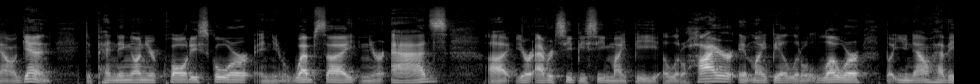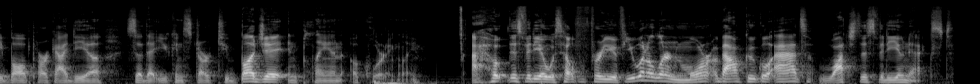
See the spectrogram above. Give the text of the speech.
Now, again, depending on your quality score and your website and your ads, uh, your average CPC might be a little higher, it might be a little lower, but you now have a ballpark idea so that you can start to budget and plan accordingly. I hope this video was helpful for you. If you want to learn more about Google Ads, watch this video next.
